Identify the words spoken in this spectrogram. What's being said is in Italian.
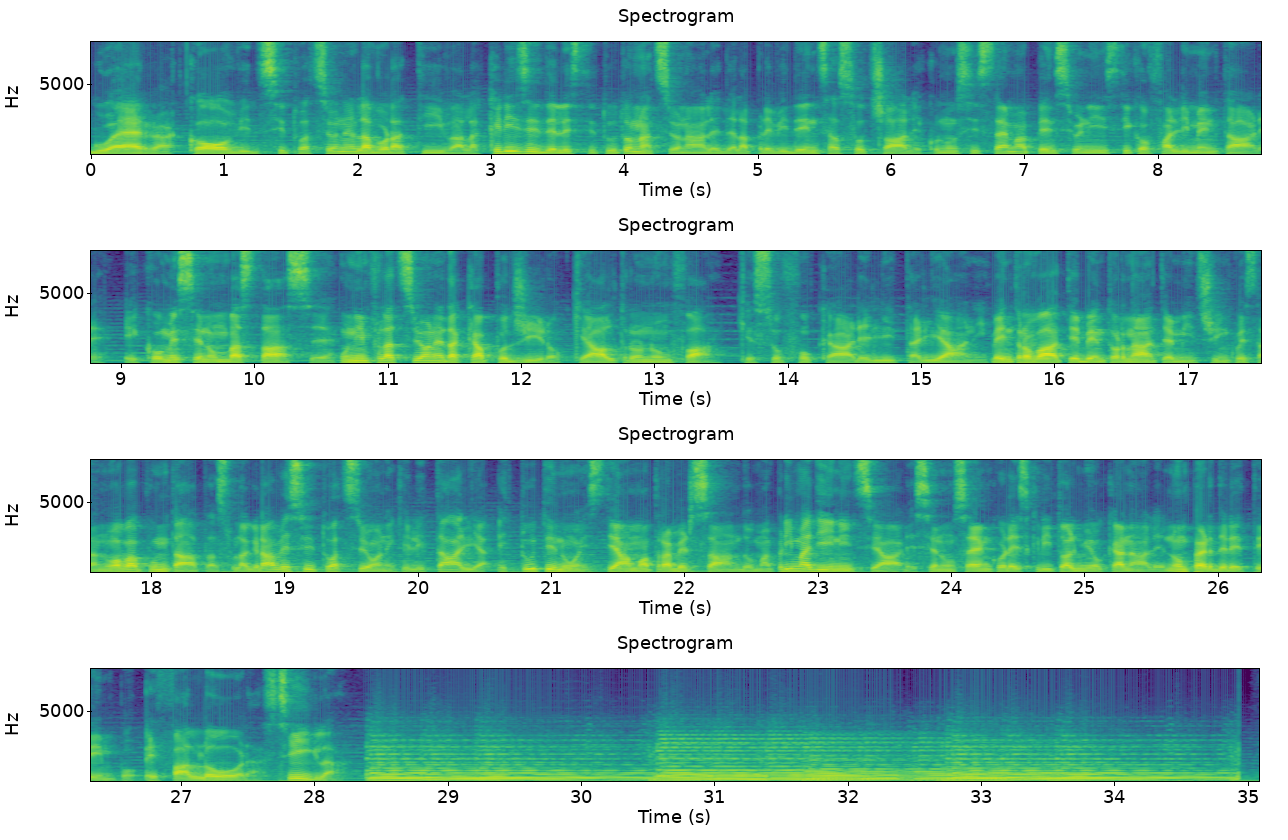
Guerra, Covid, situazione lavorativa, la crisi dell'Istituto Nazionale della Previdenza Sociale con un sistema pensionistico fallimentare e come se non bastasse, un'inflazione da capogiro che altro non fa che soffocare gli italiani. Bentrovati e bentornati amici in questa nuova puntata sulla grave situazione che l'Italia e tutti noi stiamo attraversando, ma prima di iniziare, se non sei ancora iscritto al mio canale, non perdere tempo e fallo ora. Sigla! Thank you.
